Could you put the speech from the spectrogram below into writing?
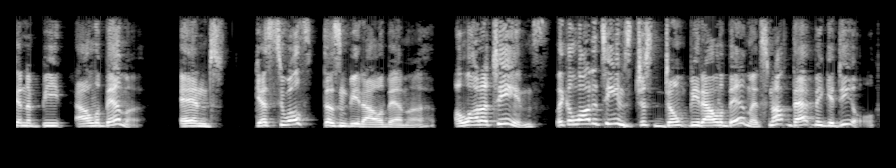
going to beat Alabama. And guess who else doesn't beat Alabama? A lot of teams. Like a lot of teams just don't beat Alabama. It's not that big a deal.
